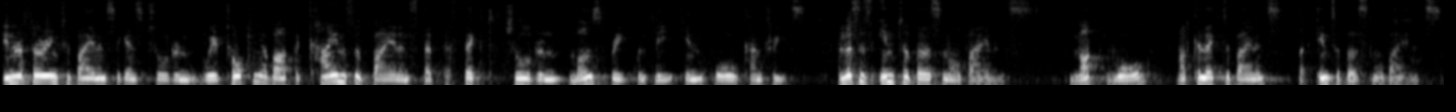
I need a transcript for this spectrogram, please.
In referring to violence against children, we're talking about the kinds of violence that affect children most frequently in all countries. And this is interpersonal violence, not war, not collective violence, but interpersonal violence.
